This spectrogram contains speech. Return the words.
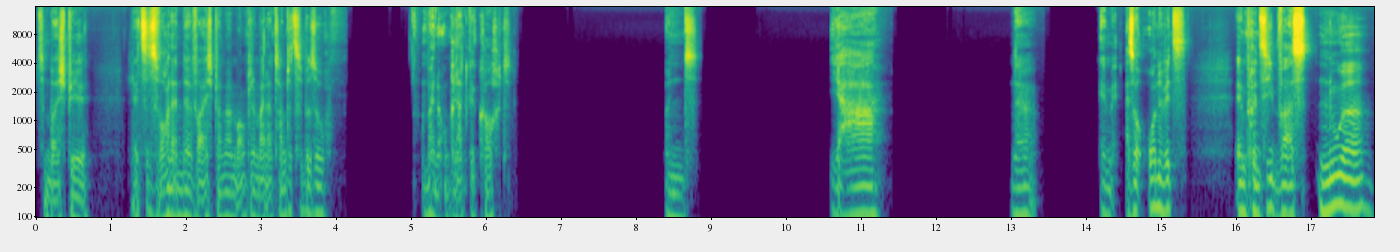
Zum Beispiel, letztes Wochenende war ich bei meinem Onkel und meiner Tante zu Besuch. Und mein Onkel hat gekocht. Und ja, ne, im, also ohne Witz, im Prinzip war es nur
